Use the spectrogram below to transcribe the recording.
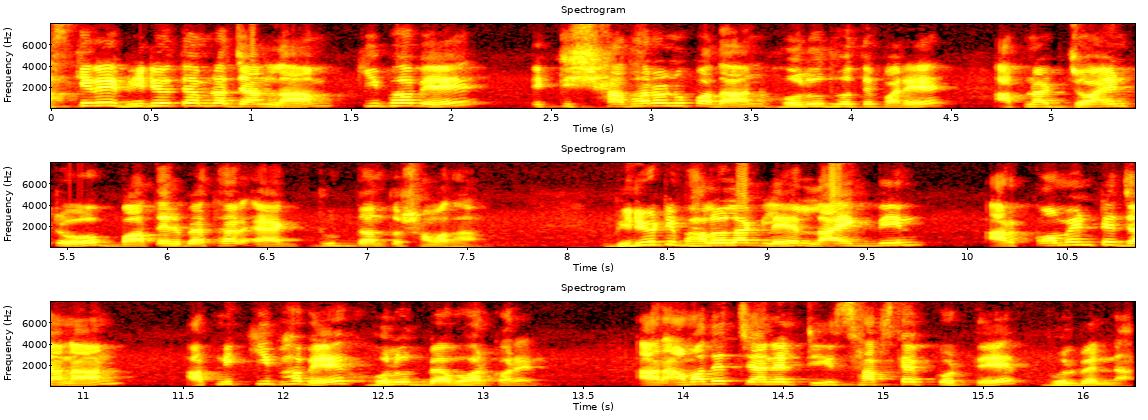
আজকের এই ভিডিওতে আমরা জানলাম কীভাবে একটি সাধারণ উপাদান হলুদ হতে পারে আপনার জয়েন্ট ও বাতের ব্যথার এক দুর্দান্ত সমাধান। ভিডিওটি ভালো লাগলে লাইক দিন আর কমেন্টে জানান আপনি কীভাবে হলুদ ব্যবহার করেন। আর আমাদের চ্যানেলটি সাবস্ক্রাইব করতে ভুলবেন না।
